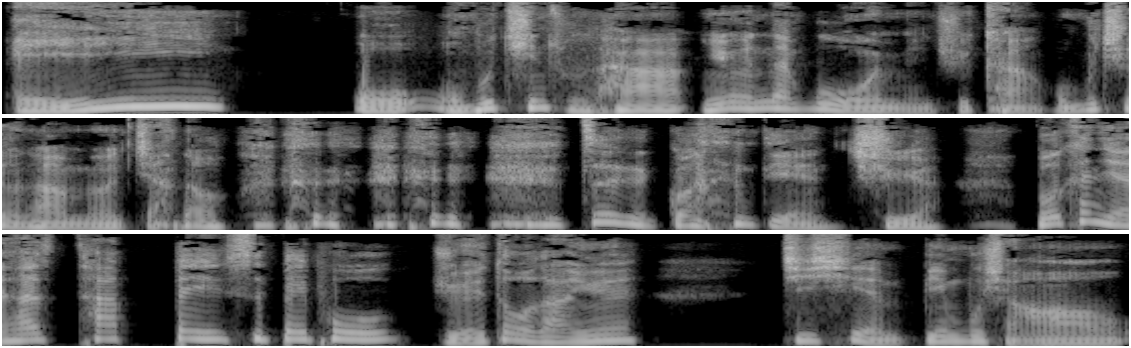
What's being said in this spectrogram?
诶，我我不清楚他，因为那部我也没去看，我不清楚他有没有讲到 这个观点去啊。不过看起来他他被是被迫决斗的，因为机器人并不想要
